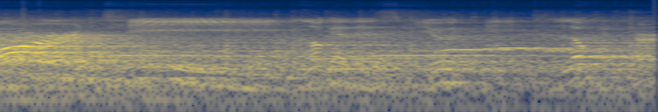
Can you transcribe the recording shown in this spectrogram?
14. Look at this beauty. Look at her.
